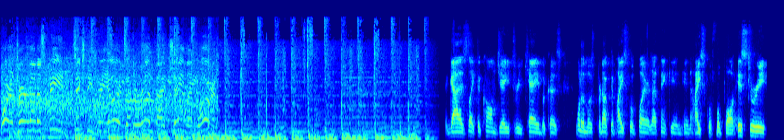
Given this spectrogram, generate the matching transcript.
Warren turned on a speed, 63 yards on the run by Jaylen Warren. The guys like to call him J3K because one of the most productive high school players, I think, in, in high school football history.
